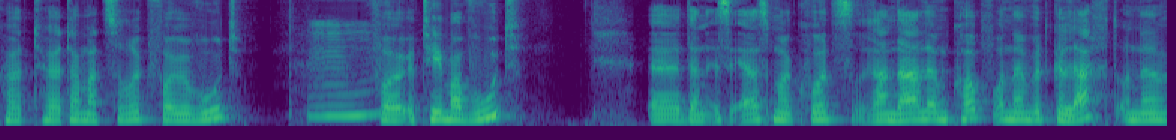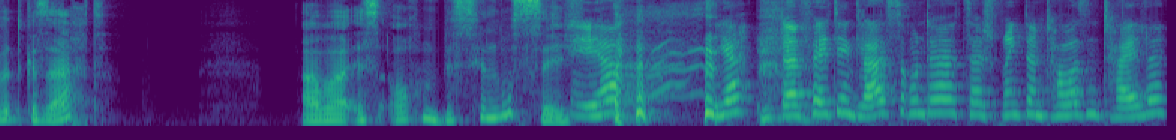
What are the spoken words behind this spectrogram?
hört, hört da mal zurück, Folge Wut, Mm. Folge, Thema Wut, äh, dann ist erstmal kurz Randale im Kopf und dann wird gelacht und dann wird gesagt, aber ist auch ein bisschen lustig. Ja, ja, da fällt dir ein Glas runter, zerspringt dann tausend Teile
